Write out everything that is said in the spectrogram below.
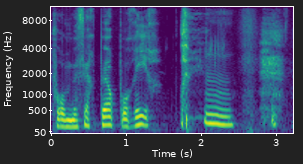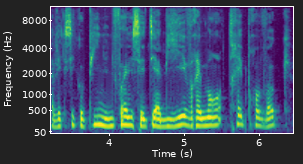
pour me faire peur, pour rire. Hmm. Avec ses copines, une fois, elle s'était habillée vraiment très provoque.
